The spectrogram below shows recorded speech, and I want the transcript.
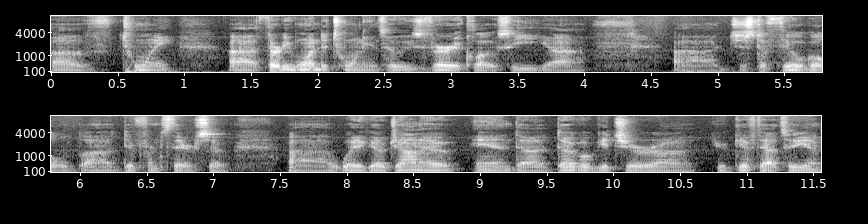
of 20, uh, 31 to 20, and so he's very close. He uh, uh just a field goal difference there. So. Way to go, Jono, and Doug will get your your gift out to you.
